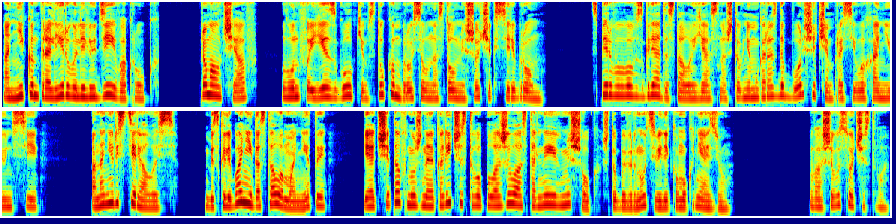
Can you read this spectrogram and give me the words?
Они контролировали людей вокруг. Промолчав, Лун Фэйе с гулким стуком бросил на стол мешочек с серебром. С первого взгляда стало ясно, что в нем гораздо больше, чем просила Хань Юньси. Она не растерялась. Без колебаний достала монеты и, отсчитав нужное количество, положила остальные в мешок, чтобы вернуть великому князю. «Ваше высочество,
